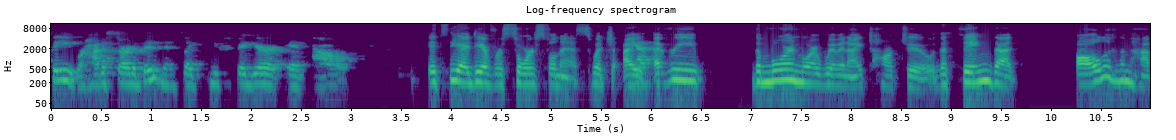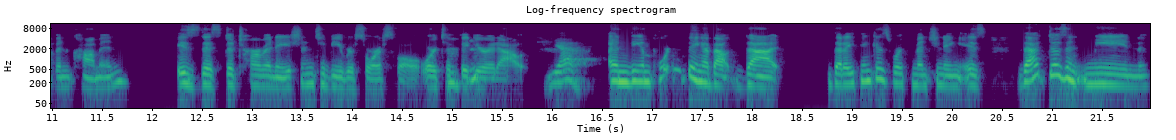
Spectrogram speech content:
save or how to start a business, like you figure it out. It's the idea of resourcefulness, which I, yes. every, the more and more women I talk to, the thing that all of them have in common is this determination to be resourceful or to mm-hmm. figure it out. Yeah. And the important thing about that, that I think is worth mentioning, is that doesn't mean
